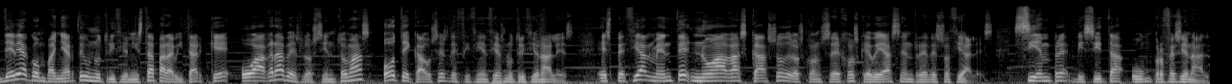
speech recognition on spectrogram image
Debe acompañarte un nutricionista para evitar que o agraves los síntomas o te causes deficiencias nutricionales. Especialmente no hagas caso de los consejos que veas en redes sociales. Siempre visita un profesional.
